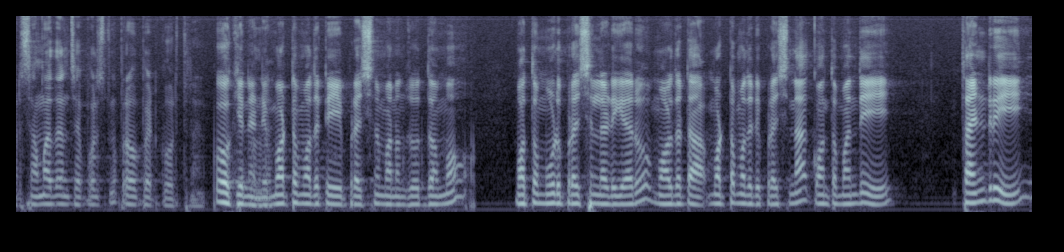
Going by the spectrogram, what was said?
మరి సమాధానం చెప్పవలసింది ప్రభుపేట కోరుతున్నాను. ఓకేనండి. మొట్టమొదటి ప్రశ్న మనం చూద్దాము. మొత్తం మూడు ప్రశ్నలు అడిగారు. మొదట మొట్టమొదటి ప్రశ్న కొంతమంది తండ్రి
